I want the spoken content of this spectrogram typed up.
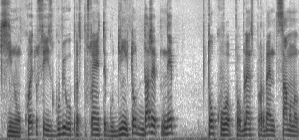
кино, което се е изгубило през последните години. То даже не е толкова проблем според мен само на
